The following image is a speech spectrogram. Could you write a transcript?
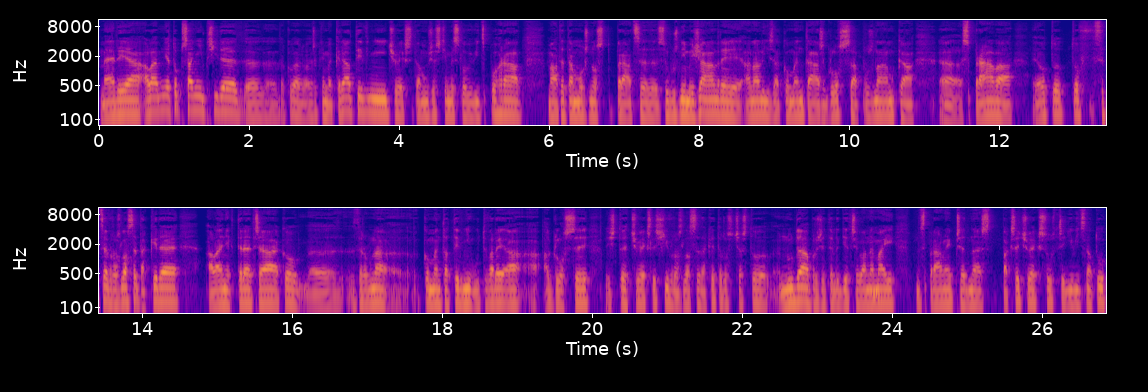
média, ale mně to psaní přijde takové, řekněme, kreativní, člověk si tam může s těmi slovy víc pohrát, máte tam možnost práce s různými žánry, analýza, komentář, glosa, poznámka, uh, zpráva, jo, to, to sice v rozhlase taky jde, ale některé třeba jako e, zrovna komentativní útvary a, a, a glosy, když to člověk slyší v rozhlase, tak je to dost často nuda, protože ty lidi třeba nemají ten správný přednes, pak se člověk soustředí víc na tu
